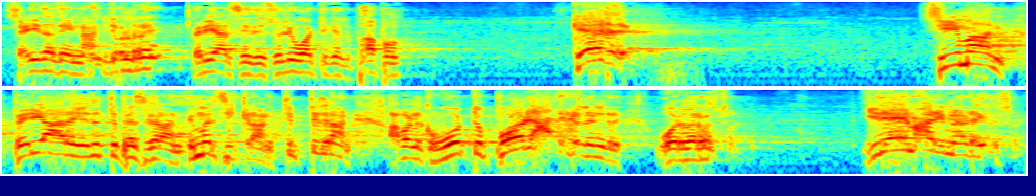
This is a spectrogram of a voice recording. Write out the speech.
செய்ததை நான் சொல்றேன். பெரியார் செய்தி சொல்லி ஓட்டுகள் பார்ப்போம். கேடு! சீமான் பெரியாரை எதிர்த்து பேசுகிறான் விமர்சிக்கிறான் திட்டுகிறான். அவனுக்கு ஓட்டு போடாதீர்கள் என்று ஒரு தடவை சொல். இதே மாதிரி மேடையில் சொல்.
